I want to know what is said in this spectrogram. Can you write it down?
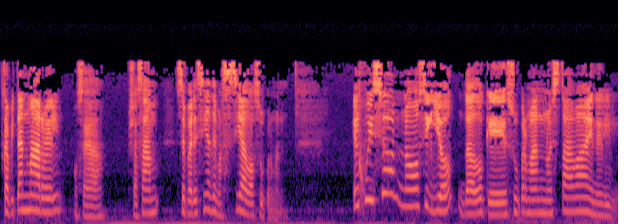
Capitán Marvel, o sea, Shazam, se parecía demasiado a Superman. El juicio no siguió, dado que Superman no estaba en el,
